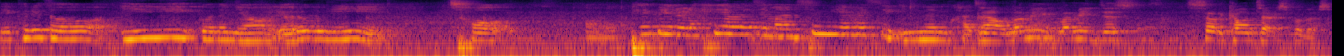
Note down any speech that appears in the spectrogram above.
예, 그래서 이거는요, 여러분이 저 어, 패배를 해야지만 승리할 수 있는 Now, let me 과정입니다. let me just set a context for this.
